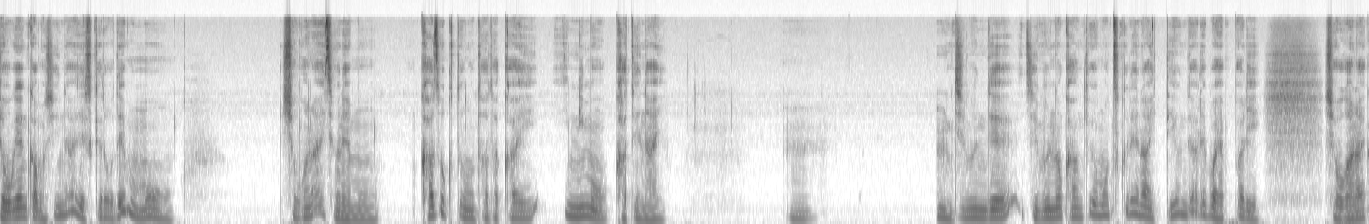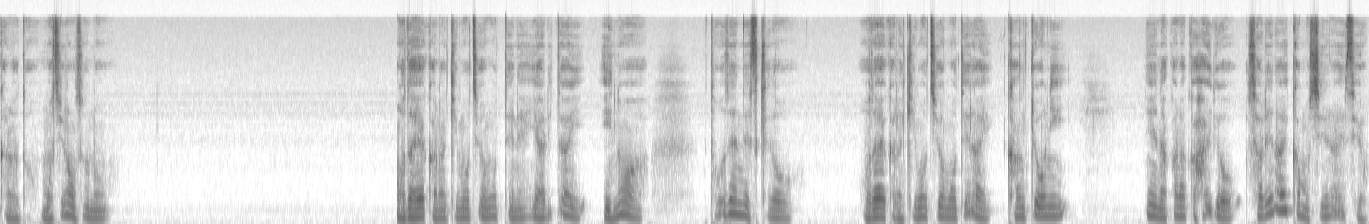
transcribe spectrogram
表現かもしれないですけどでももうしょうがないですよねもう。家族との戦いにも勝てない、うん、自分で自分の環境も作れないっていうんであればやっぱりしょうがないかなともちろんその穏やかな気持ちを持ってねやりたいのは当然ですけど穏やかな気持ちを持てない環境にね、なかなか配慮されないかもしれないですよ。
